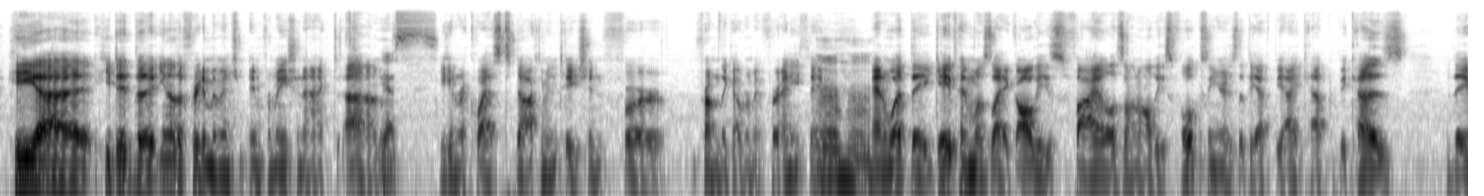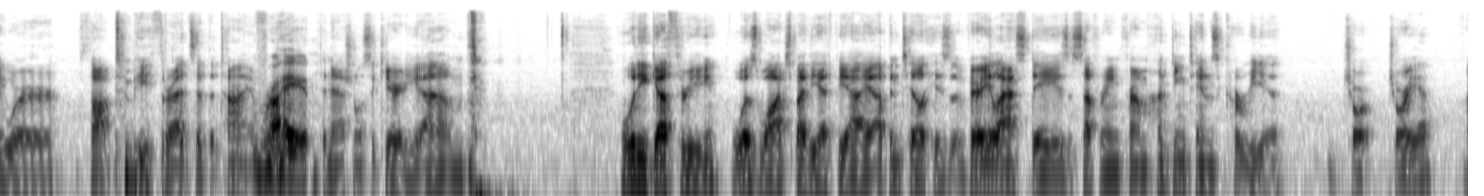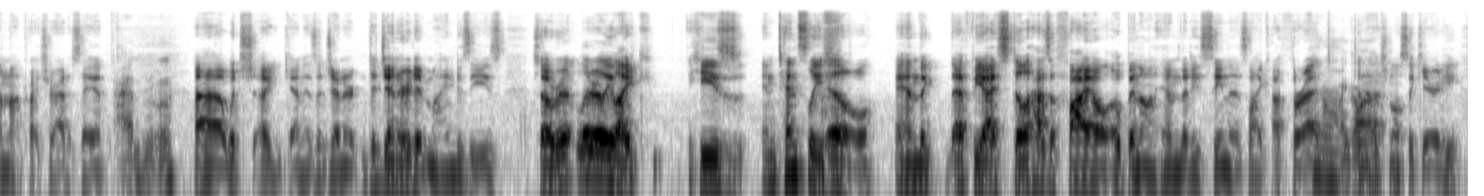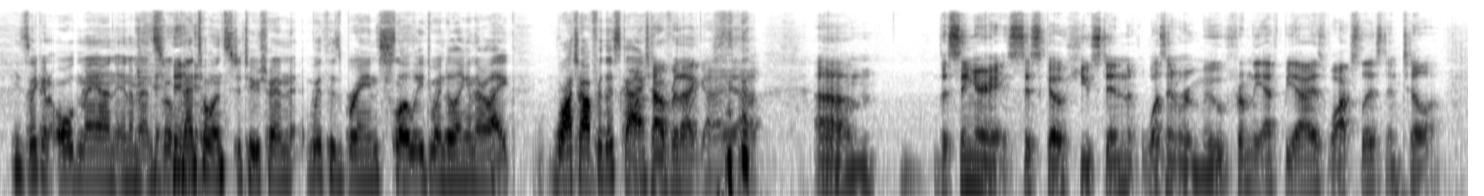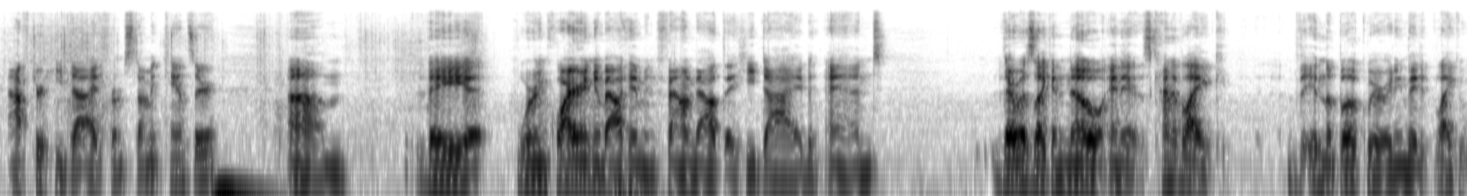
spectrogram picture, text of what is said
he uh, he did the you know the Freedom of Information Act. Um, Yes. you can request documentation for from the government for anything. Mm-hmm. And what they gave him was like all these files on all these folk singers that the FBI kept because they were thought to be threats at the time Right. to national security. Um, Woody Guthrie was watched by the FBI up until his very last days, suffering from Huntington's chorea, Chor- chorea. I'm not quite sure how to say it uh, which again is a gener- degenerative mind disease. So ri literally, like he's intensely ill, and the, the FBI still has a file open on him that he's seen as like a threat Oh my to national security. he's like an old man in a mental mental institution with his brain slowly dwindling, and they're like, "Watch out for this guy." Watch out for that guy. Yeah. um, the singer Cisco Houston wasn't removed from the FBI's watch list until after he died from stomach cancer. Um, they were inquiring about him and found out that he died, and there was like a note, and it was kind of like in the book we were reading. They like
